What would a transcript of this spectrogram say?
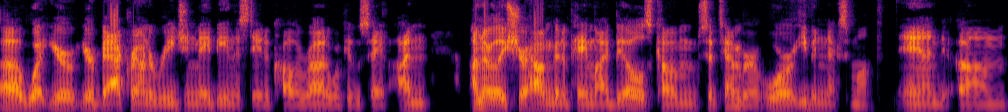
uh, what your your background or region may be in the state of colorado where people say i'm i'm not really sure how i'm going to pay my bills come september or even next month and um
